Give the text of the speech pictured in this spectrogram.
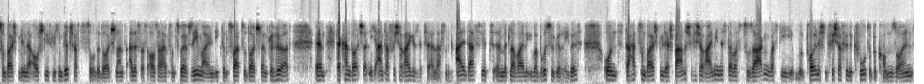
zum Beispiel in der ausschließlichen Wirtschaftszone Deutschlands, alles was außerhalb von zwölf Seemeilen liegt und zwar zu Deutschland gehört, ähm, da kann Deutschland nicht einfach Fischereigesetze erlassen. All das wird äh, mittlerweile über Brüssel geregelt. Und da hat zum Beispiel der spanische Fischereiminister was zu sagen, was die polnischen Fischer für eine Quote bekommen sollen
